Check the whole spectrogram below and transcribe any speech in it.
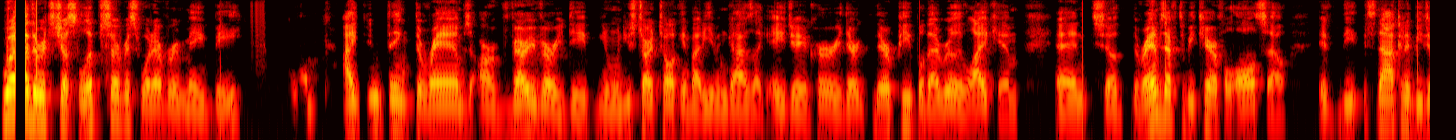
whether it's just lip service, whatever it may be. I do think the Rams are very, very deep. You know, when you start talking about even guys like AJ Arcuri, there there are people that really like him, and so the Rams have to be careful. Also, it, it's not going to be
